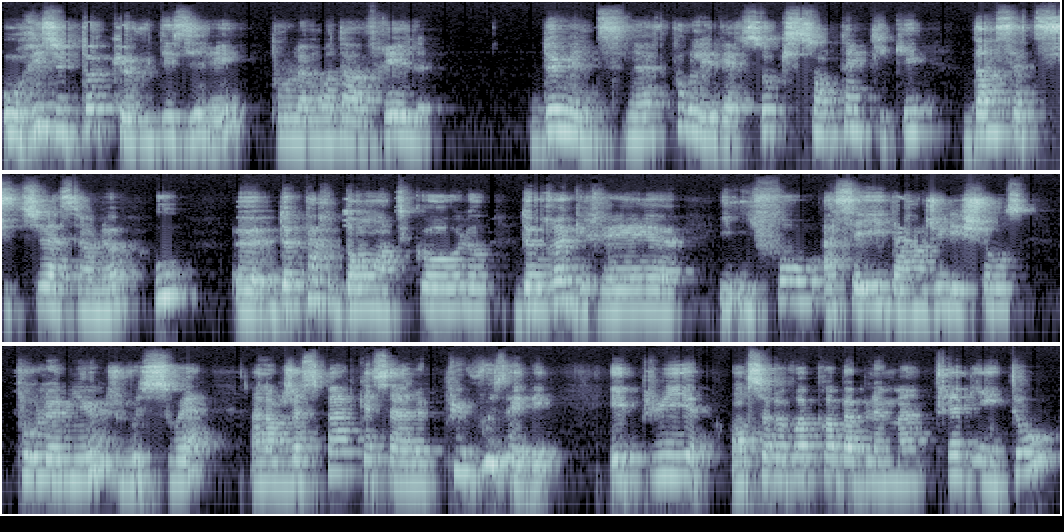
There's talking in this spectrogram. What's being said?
au résultat que vous désirez pour le mois d'avril 2019 pour les versos qui sont impliqués dans cette situation-là ou euh, de pardon, en tout cas, de regret. Euh, il faut essayer d'arranger les choses pour le mieux, je vous le souhaite. Alors, j'espère que ça a pu vous aider. Et puis, on se revoit probablement très bientôt.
